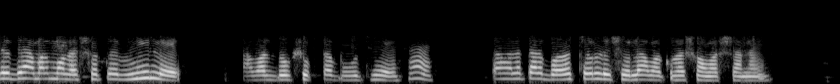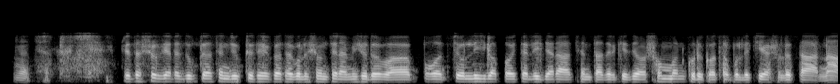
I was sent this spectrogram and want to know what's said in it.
যদি আমার মনের সাথে মিলে আমার দুঃখ সুখটা বুঝে হ্যাঁ তাহলে তার বয়স চল্লিশ হলে আমার কোনো সমস্যা নেই। আচ্ছা। প্রিয় দর্শক যারা যুক্ত আছেন যুক্ত থেকে কথাগুলো শুনছেন আমি শুধু চল্লিশ বা পঁয়তাল্লিশ যারা আছেন তাদেরকে যে অসম্মান করে কথা বলেছি আসলে তা না।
